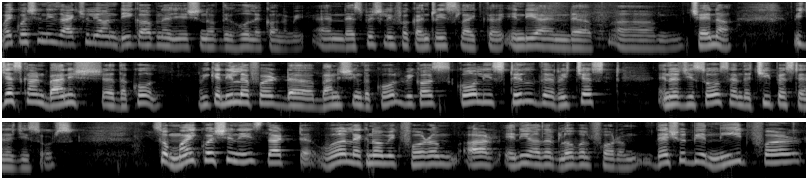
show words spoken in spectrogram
My question is actually on decarbonization of the whole economy, and especially for countries like uh, India and uh, um, China. We just can't banish uh, the coal. We can ill afford uh, banishing the coal because coal is still the richest energy source and the cheapest energy source. So my question is that uh, World Economic Forum or any other global forum, there should be a need for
